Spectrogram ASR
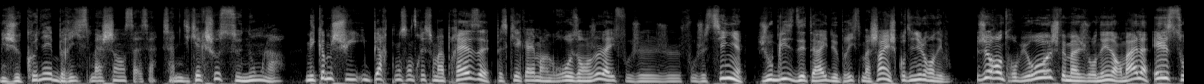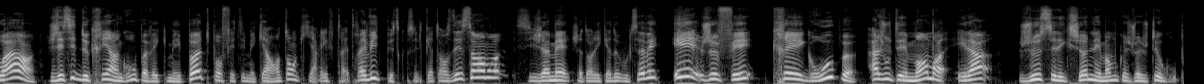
Mais je connais Brice machin, ça, ça, me dit quelque chose ce nom là. Mais comme je suis hyper concentré sur ma presse, parce qu'il y a quand même un gros enjeu là, il faut je faut que je signe, j'oublie ce détail de Brice machin et je continue le rendez-vous. Je rentre au bureau, je fais ma journée normale, et le soir, je décide de créer un groupe avec mes potes pour fêter mes 40 ans qui arrivent très très vite, puisque c'est le 14 décembre. Si jamais, j'adore les cadeaux, vous le savez. Et je fais créer groupe, ajouter membres, et là, je sélectionne les membres que je vais ajouter au groupe.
